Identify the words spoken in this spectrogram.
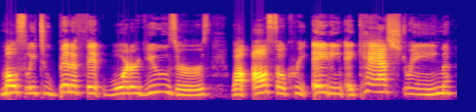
mostly to benefit water users, while also creating a cash stream,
